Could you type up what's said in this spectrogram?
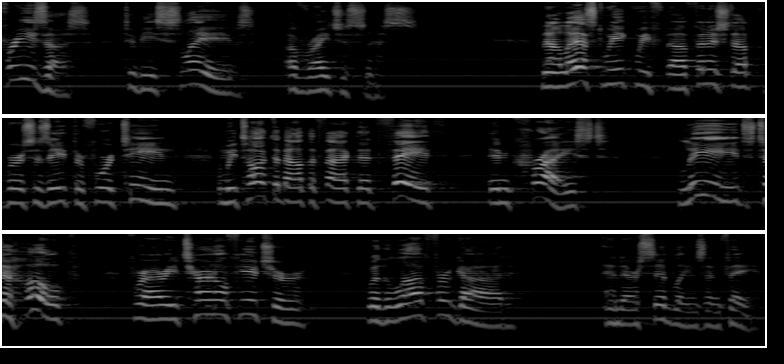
frees us to be slaves of righteousness. Now, last week we uh, finished up verses 8 through 14, and we talked about the fact that faith in Christ leads to hope for our eternal future with love for God and our siblings in faith.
